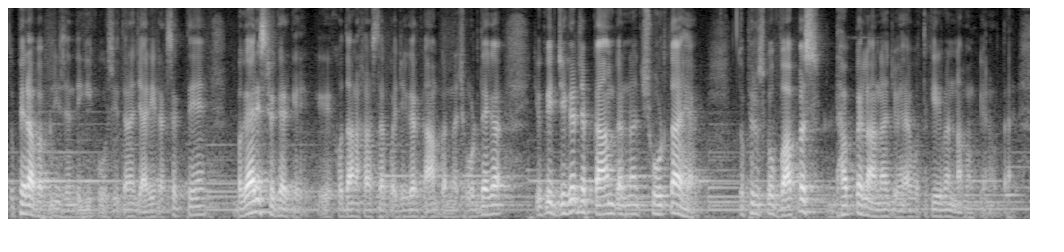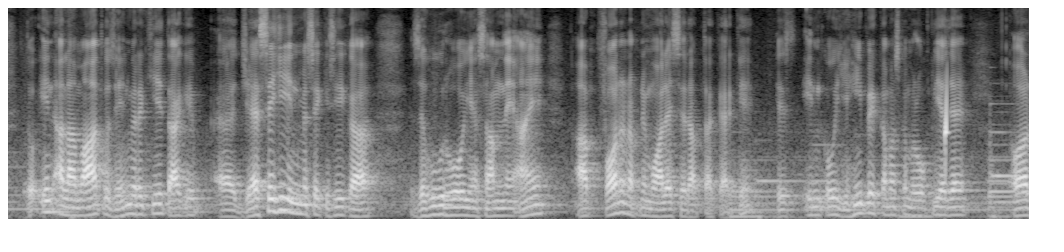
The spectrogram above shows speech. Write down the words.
تو پھر آپ اپنی زندگی کو اسی طرح جاری رکھ سکتے ہیں، بغیر اس فکر کے کہ خدا نخواستہ آپ کا جگر کام کرنا چھوڑ دے گا، کیونکہ جگر جب کام کرنا چھوڑتا ہے تو پھر اس کو واپس ڈھپ پہ لانا جو ہے وہ تقریباً ناممکن ہوتا ہے۔ تو ان علامات کو ذہن میں رکھیے تاکہ جیسے ہی ان میں سے کسی کا ظہور ہو یا سامنے آئیں، آپ فوراً اپنے معالج سے رابطہ کر کے ان کو یہیں پہ کم از کم روک لیا جائے اور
